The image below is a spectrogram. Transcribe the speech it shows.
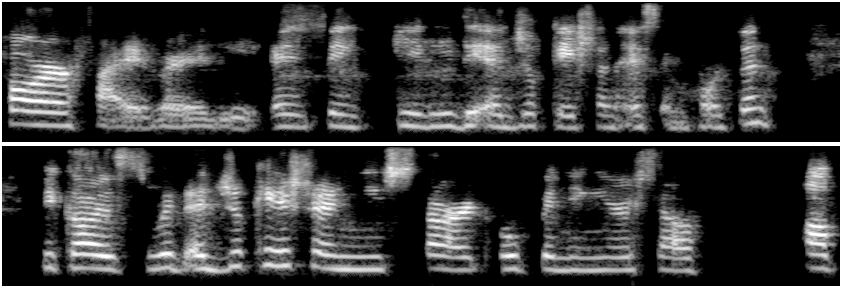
four or five really. I think really the education is important because with education, you start opening yourself up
